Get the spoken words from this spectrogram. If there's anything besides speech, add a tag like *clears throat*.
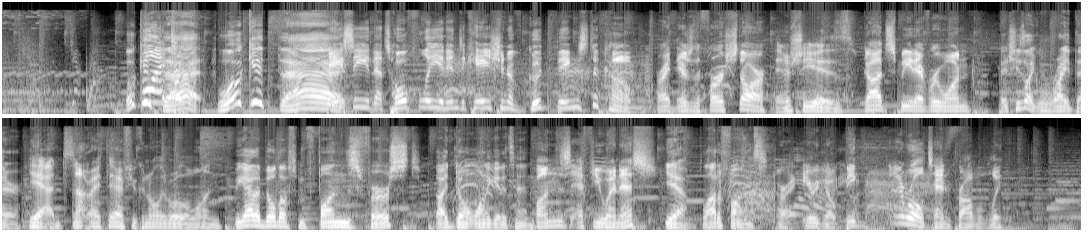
Look at that. Look at that. Casey, that's hopefully an indication of good things to come. All right, there's the first star. There she is. Godspeed, everyone. Okay, she's like right there. Yeah, it's not right there if you can only roll a one. We got to build up some funds first. I don't want to get a 10. Funds, F U N S. Yeah, a lot of funds. All right, here we go. Big. I roll a 10 probably.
